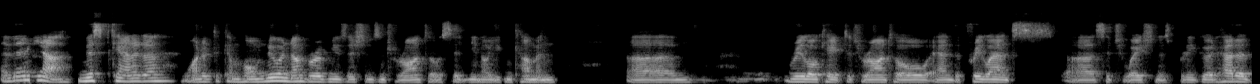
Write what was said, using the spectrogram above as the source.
and then, yeah, missed Canada, wanted to come home. Knew a number of musicians in Toronto, said, you know, you can come and um, relocate to Toronto, and the freelance uh, situation is pretty good. Had an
